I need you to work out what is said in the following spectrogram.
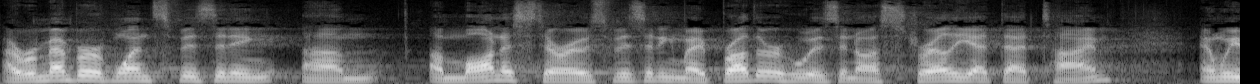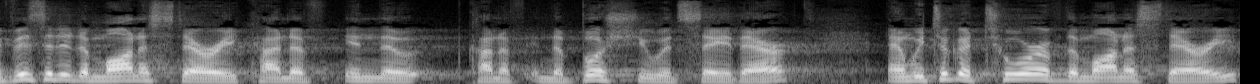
I remember once visiting um, a monastery. I was visiting my brother who was in Australia at that time, and we visited a monastery kind of in the kind of in the bush, you would say there. And we took a tour of the monastery,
